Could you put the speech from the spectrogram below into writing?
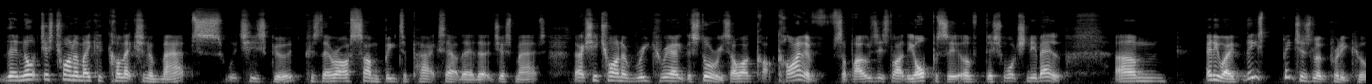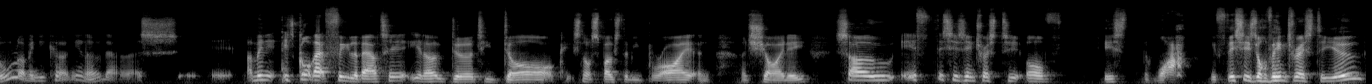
they're not just trying to make a collection of maps, which is good because there are some beta packs out there that are just maps. They're actually trying to recreate the story. So I kind of suppose it's like the opposite of Dishwatch Bell. Um, Anyway, these pictures look pretty cool. I mean, you can't, you know, that's, I mean, it's got that feel about it, you know, dirty, dark. It's not supposed to be bright and, and shiny. So if this is interest to, of, is, wow, if this is of interest to you,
